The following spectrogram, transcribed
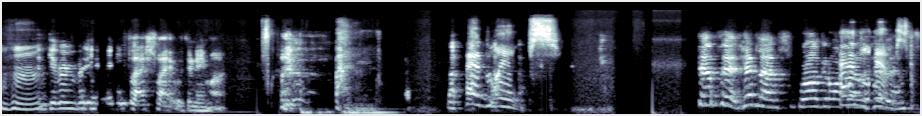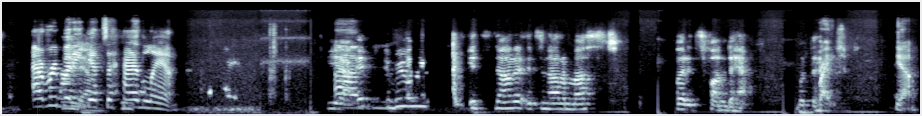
Mhm. and give everybody a mini flashlight with your name on. Headlamps. That's it. Headlamps. We're all gonna walk around with Headlamps. headlamps. Everybody gets a headlamp. Yeah. Um, it, really. It's not a. It's not a must, but it's fun to have. What the heck? Right. Yeah.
